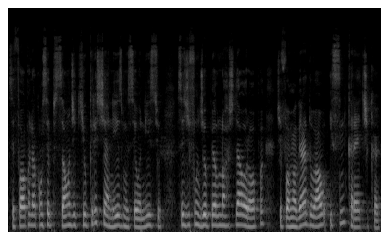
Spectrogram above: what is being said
se focam na concepção de que o cristianismo, em seu início, se difundiu pelo norte da Europa de forma gradual e sincrética,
